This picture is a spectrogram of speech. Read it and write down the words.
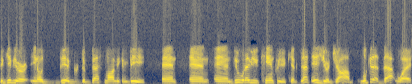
to give your, you know, be a, the best mom you can be, and and and do whatever you can for your kids. That is your job. Look at it that way,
